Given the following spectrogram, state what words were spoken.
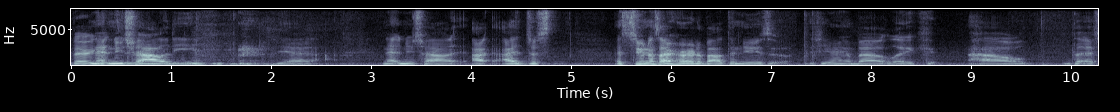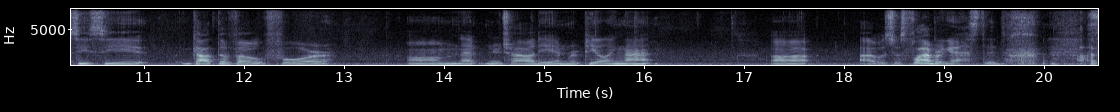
Very net neutrality. yeah, net neutrality. I I just as soon as I heard about the news, hearing about like how the FCC got the vote for um, net neutrality and repealing that, uh, I was just flabbergasted. I,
